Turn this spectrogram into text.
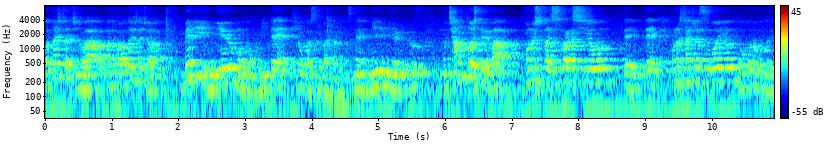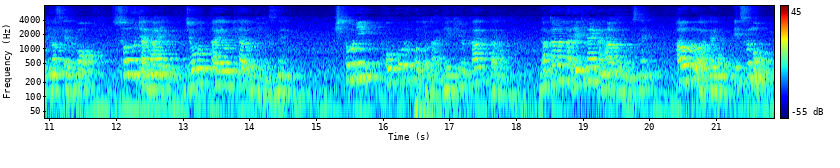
とを。私たちは例えば私たちは目に見えるものを見て評価する場合がありますね。目に見える。もうちゃんとしてればこの人たち素晴らしいよって言ってこの人たちはすごいよって怒ることできますけれどもそうじゃない状態を見た時にですね人に誇ることができるかって言ったらなかなかできないかなと思うんですね。パウロはでもいつも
